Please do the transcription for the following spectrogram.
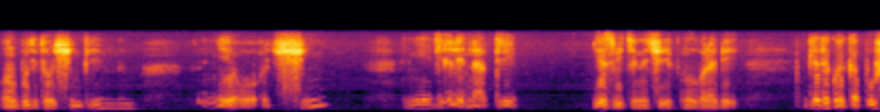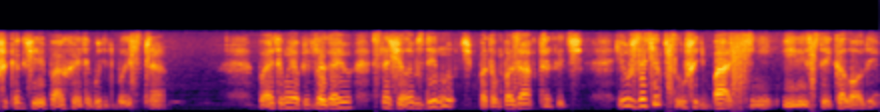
Он будет очень длинным. Не очень. Недели на три. Язвительно чирикнул воробей. Для такой капуши, как черепаха, это будет быстро. Поэтому я предлагаю сначала вздремнуть, потом позавтракать, и уж затем слушать басни и листы колоды.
